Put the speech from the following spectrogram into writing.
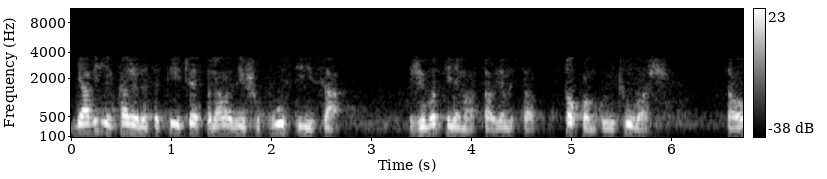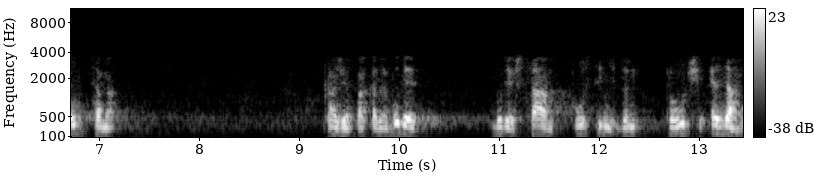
ja vidim, kaže da se ti često nalaziš u pustinji sa životinjama, sa, jeli, sa stokom koju čuvaš, sa ovcama, kaže, pa kada bude budeš sam pustinji, da prouči ezan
